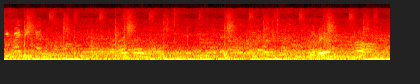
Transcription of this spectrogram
Ibalikan mo. Ano ba yan? Oo.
